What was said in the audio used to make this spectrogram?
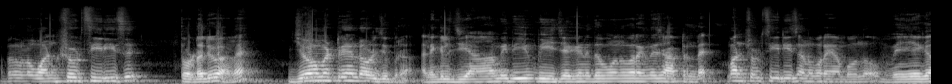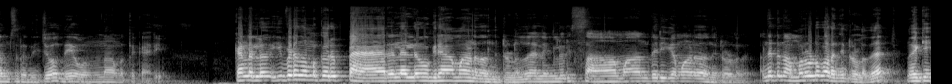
അപ്പോൾ നമ്മൾ വൺ ഷോട്ട് സീരീസ് തുടരുവാണ്. ജിയോമെട്രി ആൻഡ് ഓൾജിബ്ര അല്ലെങ്കിൽ ജിയാമിതിയും ബീജഗണിതവും എന്ന് പറയുന്ന ചാപ്റ്ററിന്റെ വൺ ഷോട്ട് സീരീസ് ആണ് പറയാൻ പോകുന്നത്. വേഗം ശ്രദ്ധിച്ചോ? അതേ ഒന്നാമത്തെ കാര്യം. കണ്ടല്ലോ ഇവിടെ നമുക്കൊരു പാരലലോഗ്രാം ആണ് തന്നിട്ടുള്ളത് അല്ലെങ്കിൽ ഒരു സാമാന്തരികമാണ് തന്നിട്ടുള്ളത്. എന്നിട്ട് നമ്മളോട് പറഞ്ഞിട്ടുള്ളത് നോക്കി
